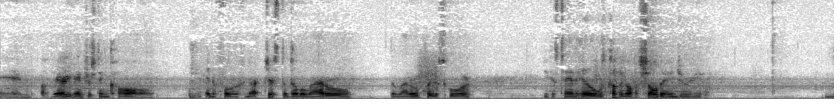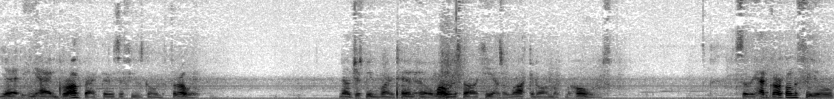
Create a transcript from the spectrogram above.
and a very interesting call in the fourth. Not just the double lateral, the lateral play to score, because Tannehill was coming off a shoulder injury Yet he had Gronk back there as if he was going to throw it. Now, just being Ryan Tannehill alone, it's not like he has a rocket arm like Mahomes. So they had Gronk on the field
